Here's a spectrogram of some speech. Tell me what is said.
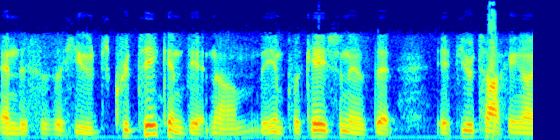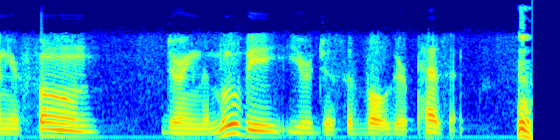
and this is a huge critique in Vietnam, the implication is that if you're talking on your phone during the movie, you're just a vulgar peasant. Huh.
